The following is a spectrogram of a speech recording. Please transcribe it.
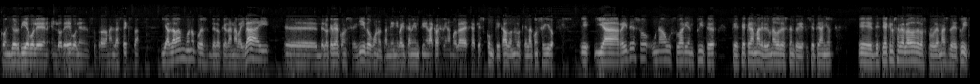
con Jordi Évole en, lo de Évole en su programa en La Sexta, y hablaban, bueno, pues de lo que ganaba Ibai, eh, de lo que había conseguido. Bueno, también Ibai también tiene la cabeza bien amueblada, decía que es complicado ¿no? lo que él ha conseguido. Y, a raíz de eso, una usuaria en Twitter, que decía que era madre de un adolescente de 17 años, eh, decía que nos había hablado de los problemas de Twitch,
